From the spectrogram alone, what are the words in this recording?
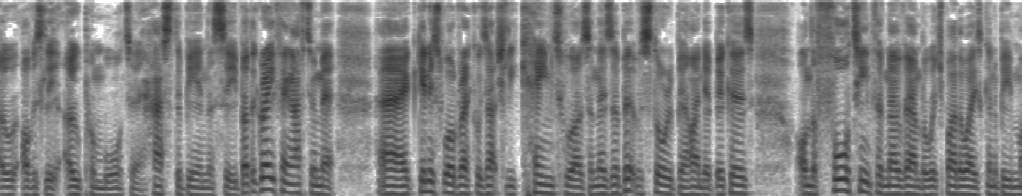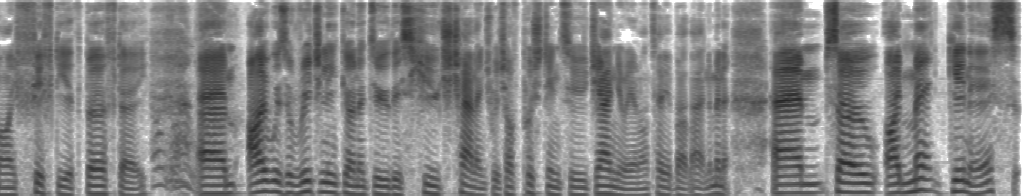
o- obviously open water. It has to be in the sea. But the great thing, I have to admit, uh, Guinness World Records actually came to us, and there's a bit of a story behind it because on the 14th of November, which by the way is going to be my 50th birthday, um, I was originally going to do this huge challenge, which I've pushed into January, and I'll tell you about that in a minute. Um, so I met Guinness uh,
